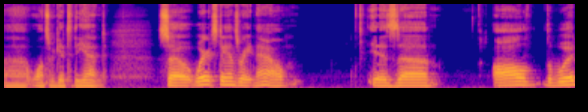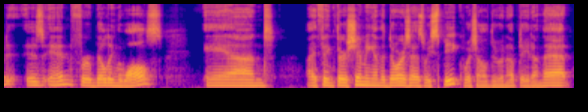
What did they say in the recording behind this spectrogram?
uh, once we get to the end. So where it stands right now is uh, all the wood is in for building the walls. And I think they're shimming in the doors as we speak, which I'll do an update on that.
